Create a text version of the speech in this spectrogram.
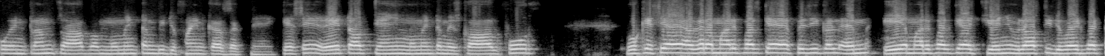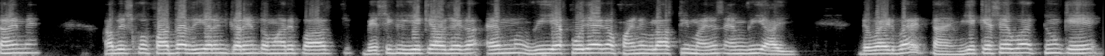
को इन टर्म्स ऑफ़ हम मोमेंटम भी डिफाइन कर सकते हैं। कैसे? Rate of change in momentum is called force वो कैसे आए अगर हमारे पास क्या है? फ़िज़िकल एम ए हमारे पास क्या है? Change velocity divide by time है। अब इसको फर्दर रीअरेंज करें तो हमारे पास बेसिकली ये क्या हो जाएगा? एम वी एफ़ हो जाएगा। Final velocity minus M V I divide by time ये कैसे हुआ? क्योंकि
